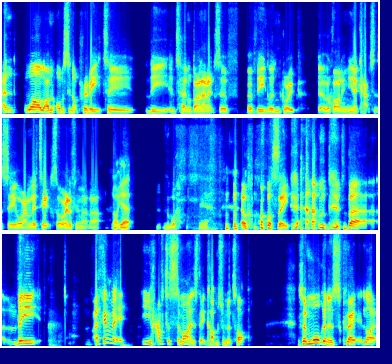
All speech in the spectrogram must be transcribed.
and while I'm obviously not privy to the internal dynamics of of the England group uh, regarding you know captaincy or analytics or anything like that, Not yet. well, yeah, we'll see. Um, but the, I think that it, you have to surmise that it comes from the top. So Morgan has created, like,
